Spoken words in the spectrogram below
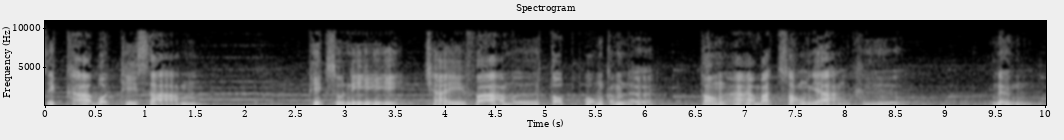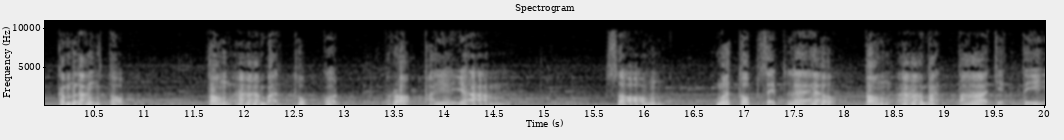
สิกขาบทที่สามภิกษุณีใช้ฝ่ามือตบองค์กำเนิด ต้องอาบัตสองอย่างคือ 1. กำลังตบ ต้องอาบัตทุกกฎ เพราะพยายาม 2. เมื่อตบเสร็จแล้วต้องอาบัตปาจิตตี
